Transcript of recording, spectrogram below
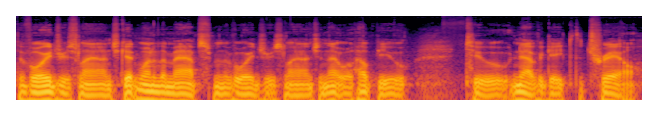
the Voyagers Lounge, get one of the maps from the Voyagers Lounge, and that will help you to navigate the trail.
